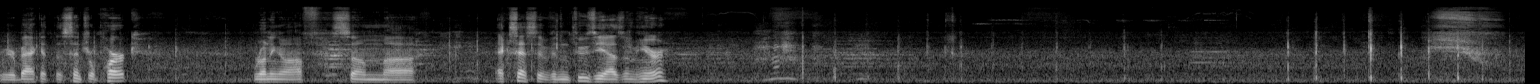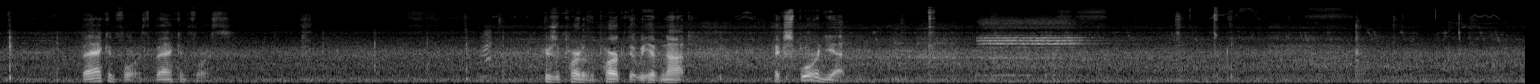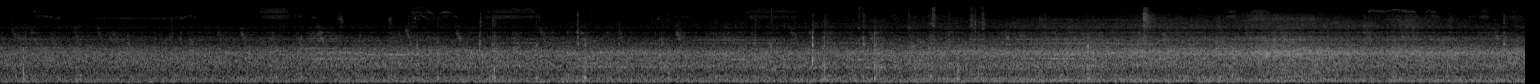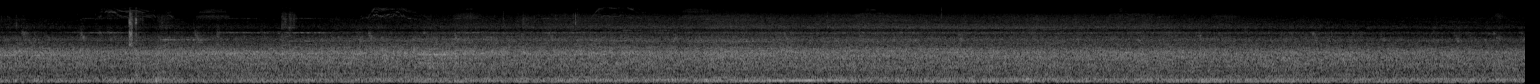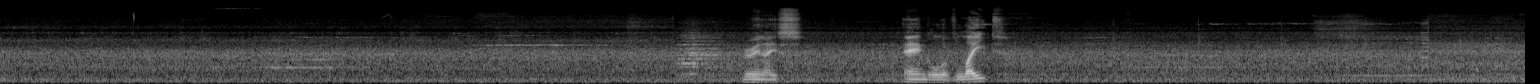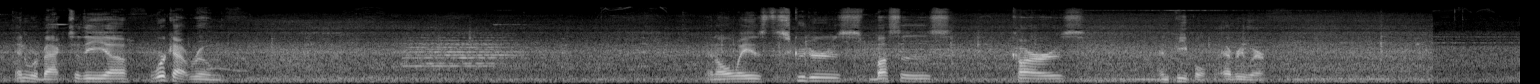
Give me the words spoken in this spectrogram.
We are back at the Central Park, running off some uh, excessive enthusiasm here. Back and forth, back and forth. Here's a part of the park that we have not explored yet. Very nice angle of light. And we're back to the uh, workout room. And always the scooters, buses, cars, and people everywhere.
